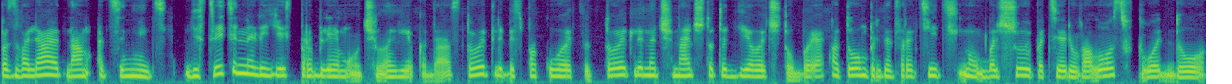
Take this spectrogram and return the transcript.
позволяет нам оценить, действительно ли есть проблема у человека, да, стоит ли беспокоиться, стоит ли начинать что-то делать, чтобы потом предотвратить ну, большую потерю волос вплоть до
